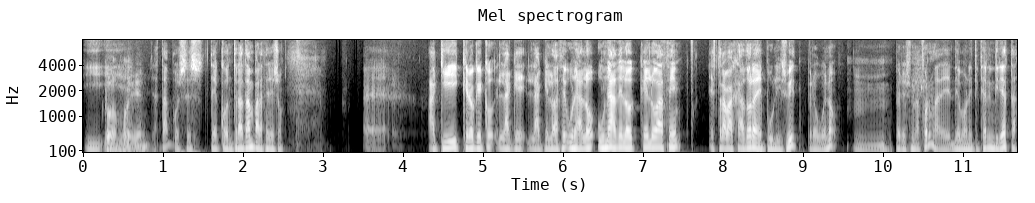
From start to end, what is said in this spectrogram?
Y, pues muy bien. ya está, pues te contratan para hacer eso. Eh, Aquí creo que la que, la que lo hace, una, una de los que lo hace es trabajadora de PubliSuite, pero bueno, mm, pero es una forma de, monetizar en directa.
